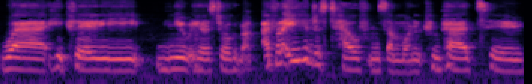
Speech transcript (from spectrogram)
where he clearly knew what he was talking about. I feel like you can just tell from someone compared to,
